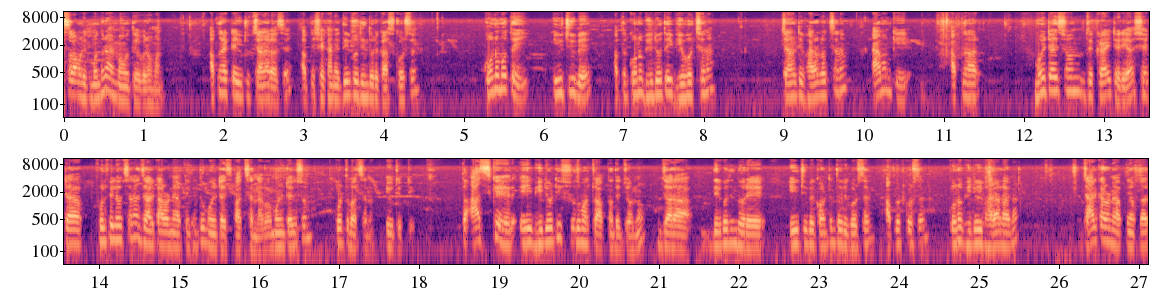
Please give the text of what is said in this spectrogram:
আসসালামু আলাইকুম বন্ধুরা, আমি মোহাম্মদ তৈয়ব রহমান। আপনার একটা ইউটিউব চ্যানেল আছে, আপনি সেখানে দীর্ঘদিন ধরে কাজ করছেন। কোনো মতেই ইউটিউবে আপনার কোনো ভিডিওতেই ভিউ হচ্ছে না চ্যানেলটি ভাইরাল হচ্ছে না, এমনকি আপনার মনিটাইজেশন যে ক্রাইটেরিয়া সেটা ফুলফিল হচ্ছে না, যার কারণে আপনি কিন্তু মনিটাইজ পাচ্ছেন না বা মনিটাইজেশন করতে পারছেন না ইউটিউবটি তো আজকের এই ভিডিওটি শুধুমাত্র আপনাদের জন্য, যারা দীর্ঘদিন ধরে ইউটিউবে কন্টেন্ট তৈরি করছেন আপলোড করছেন, কোনো ভিডিওই ভাইরাল হয় না। যার কারণে আপনি আপনার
